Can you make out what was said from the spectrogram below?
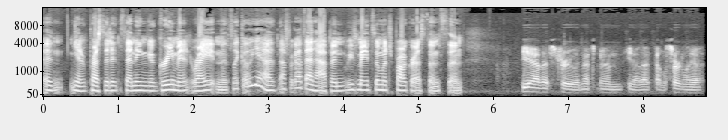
a you know precedent-setting agreement, right? And it's like, "Oh yeah, I forgot that happened. We've made so much progress since then." Yeah, that's true, and that's been you know that that was certainly a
